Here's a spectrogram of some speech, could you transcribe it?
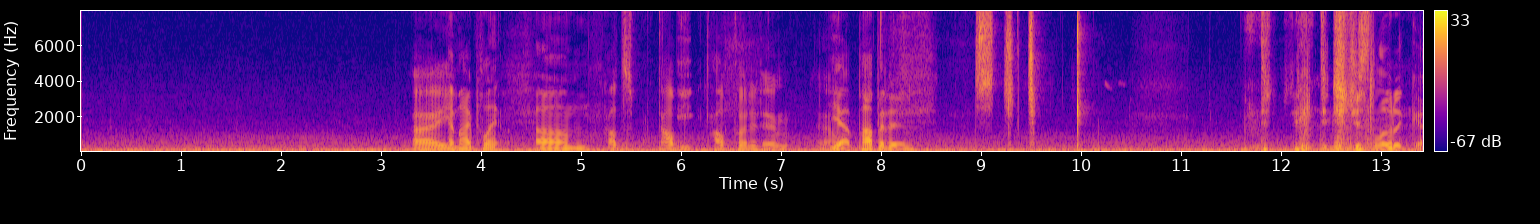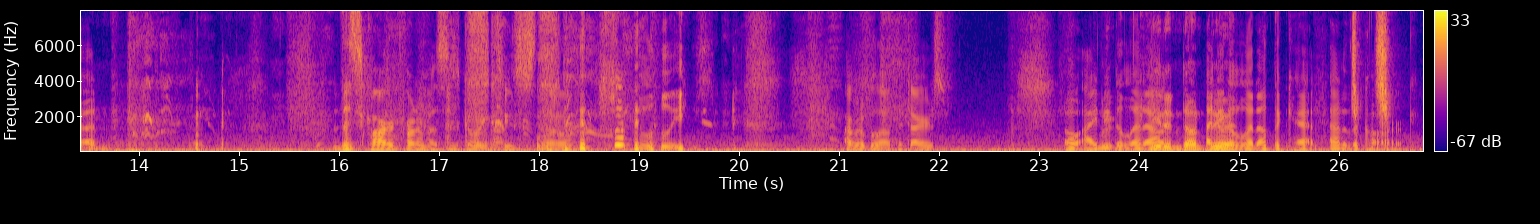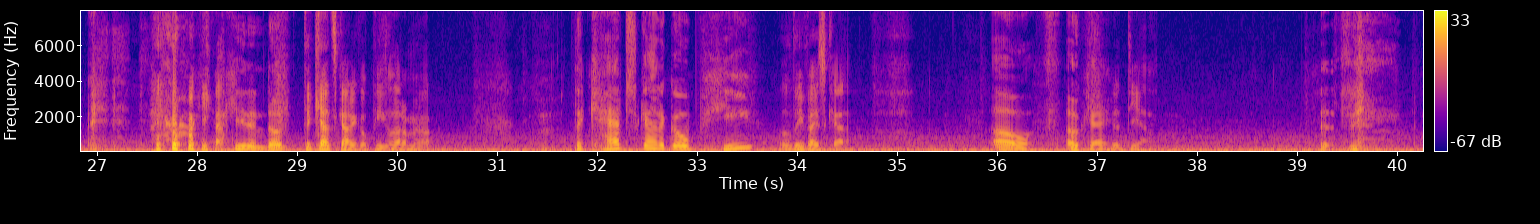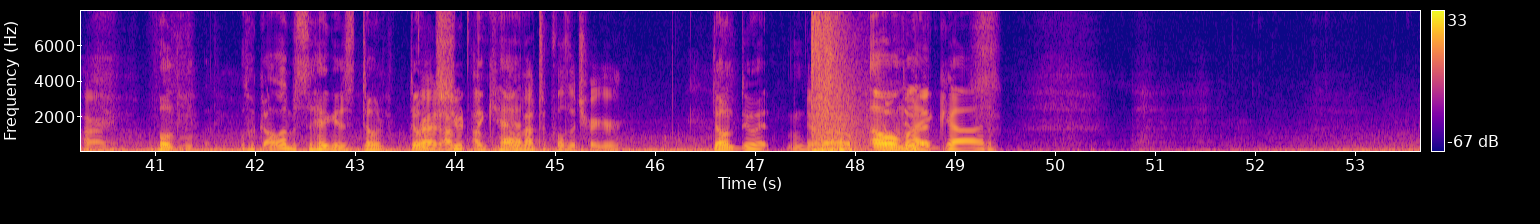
I Am I playing? Um, I'll just I'll Ye- I'll put it in. yeah, pop it in. Did you just load a gun? this car in front of us is going too slow. Please. I'm gonna blow out the tires. Oh, I need to let out. Keaton, don't I do need it. to let out the cat out of the car. yeah, Keaton, don't. the cat's gotta go pee. Let him out. The cat's gotta go pee. Levi's cat. Oh, okay. Yeah. All right. well, look, all I'm saying is don't don't Brad, I'm- shoot the I'm, cat. I'm about to pull the trigger. don't do it. No. Uh-oh. Oh my it. god.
